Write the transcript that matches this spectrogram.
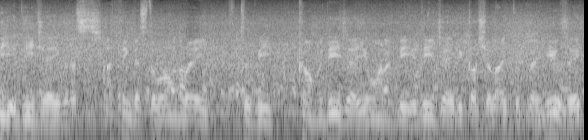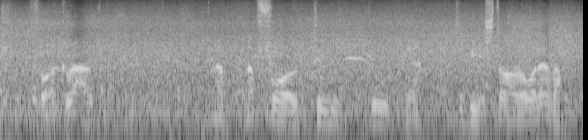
be a DJ, but that's, I think that's the wrong way to become a DJ. You want to be a DJ because you like to play music for a crowd, not, not for, to, to, yeah to be a star or whatever.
